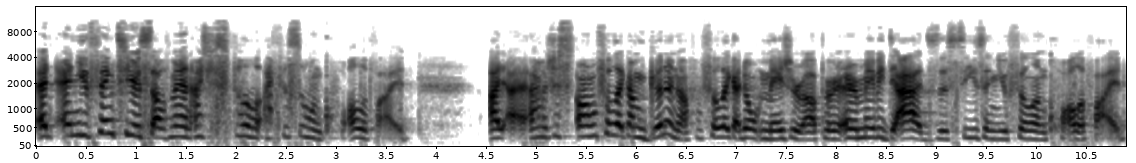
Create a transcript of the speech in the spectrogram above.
And, and you think to yourself, man, I just feel, I feel so unqualified. I, I, I, just I don't feel like I'm good enough. I feel like I don't measure up. Or, or maybe dads, this season you feel unqualified.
